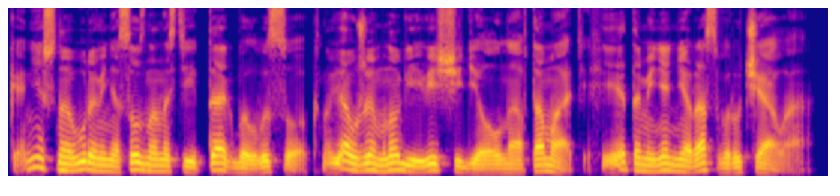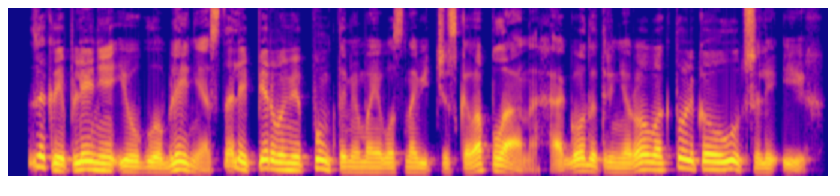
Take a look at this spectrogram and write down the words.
Конечно, уровень осознанности и так был высок, но я уже многие вещи делал на автомате, и это меня не раз выручало. Закрепление и углубление стали первыми пунктами моего сновидческого плана, а годы тренировок только улучшили их.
